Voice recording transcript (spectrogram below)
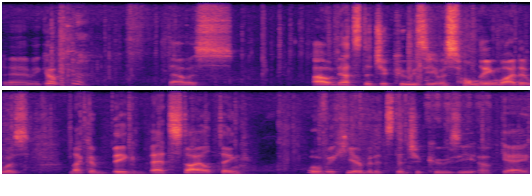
There we go. That was Oh, that's the jacuzzi. I was wondering why there was like a big bed style thing over here, but it's the jacuzzi. Okay.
